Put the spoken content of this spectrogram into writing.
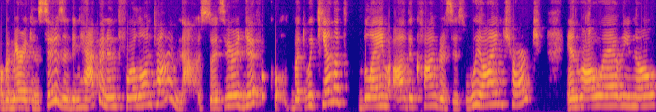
of American citizens been happening for a long time now. So it's very difficult. But we cannot blame other Congresses. We are in charge, and our uh, you know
